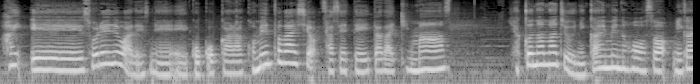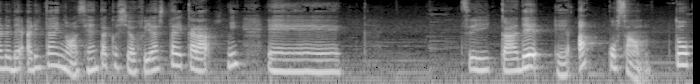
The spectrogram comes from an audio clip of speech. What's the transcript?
はい、えー、それではですね、えここからコメント返しをさせていただきます。172回目の放送「身軽でありたいのは選択肢を増やしたいからに」えー、追加で、えー、あっこさんと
